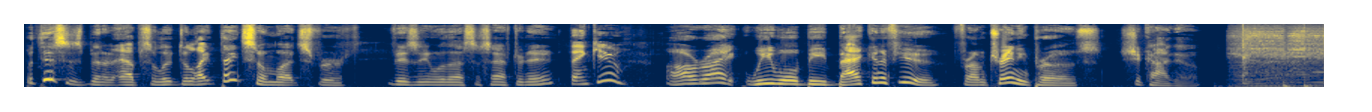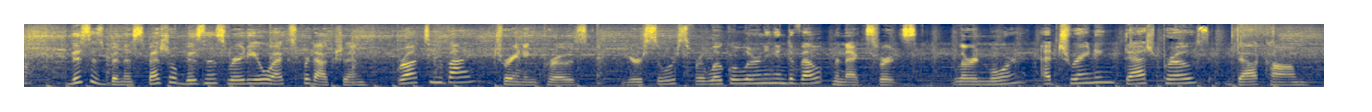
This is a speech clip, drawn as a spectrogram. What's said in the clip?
But this has been an absolute delight. Thanks so much for visiting with us this afternoon. Thank you. All right. We will be back in a few from Training Pros, Chicago. This has been a special Business Radio X production brought to you by Training Pros, your source for local learning and development experts. Learn more at training-pros.com.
